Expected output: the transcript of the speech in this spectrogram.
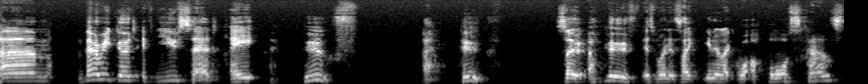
Um, very good if you said a hoof. A hoof. So a hoof is when it's like, you know, like what a horse has.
